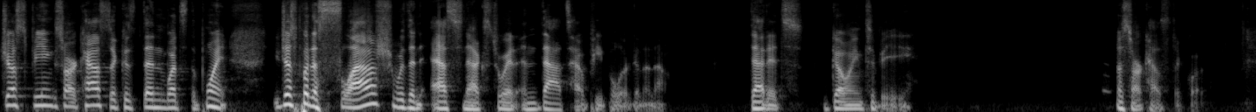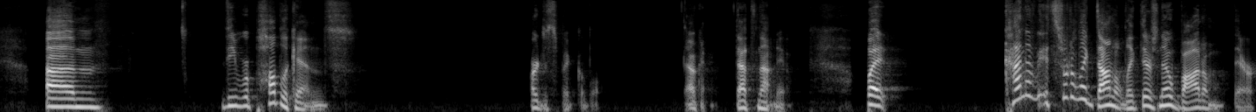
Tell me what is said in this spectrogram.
just being sarcastic because then what's the point? You just put a slash with an S next to it, and that's how people are going to know that it's going to be a sarcastic quote. Um, the Republicans are despicable. Okay, that's not new. But kind of it's sort of like Donald, like there's no bottom there,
